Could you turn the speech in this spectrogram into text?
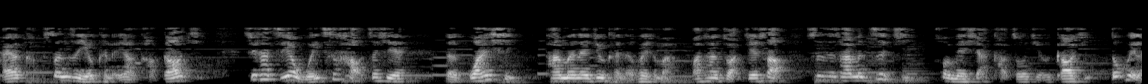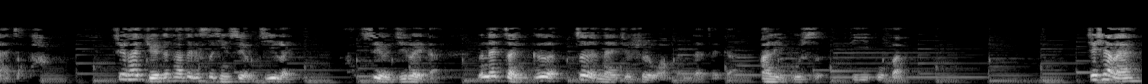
还要考，甚至有可能要考高级，所以他只要维持好这些的关系，他们呢就可能会什么帮他转介绍，甚至他们自己后面想考中级和高级都会来找他，所以他觉得他这个事情是有积累。是有积累的，那么整个这呢就是我们的这个案例故事第一部分。接下来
